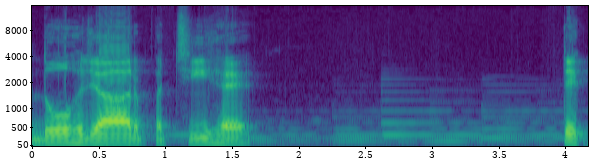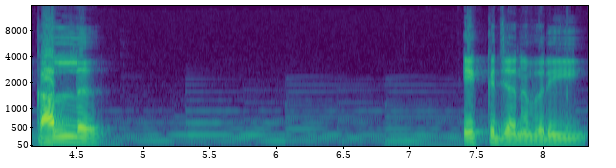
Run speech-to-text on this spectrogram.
2025 ਹੈ ਤੇ ਕੱਲ 1 ਜਨਵਰੀ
